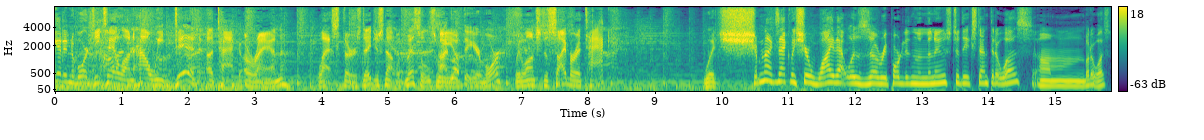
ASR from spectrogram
get into more detail on how we did attack Iran last Thursday, just not with missiles. We, I'd uh, love to hear more. we launched a cyber attack, which I'm not exactly sure why that was uh, reported in the news to the extent that it was, um, but it was.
